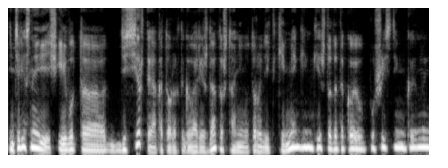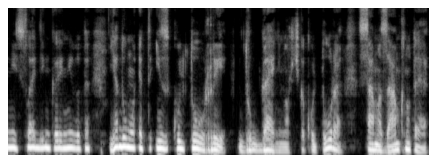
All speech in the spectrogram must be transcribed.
Интересная вещь. И вот э, десерты, о которых ты говоришь, да, то, что они вот вроде такие мягенькие, что-то такое пушистенькое, ну, не сладенькое, не вот... Я думаю, это из культуры другая немножечко культура, самозамкнутая,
